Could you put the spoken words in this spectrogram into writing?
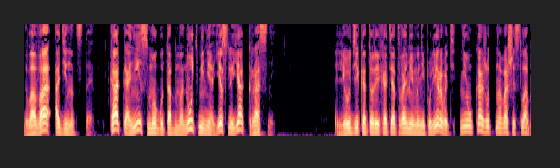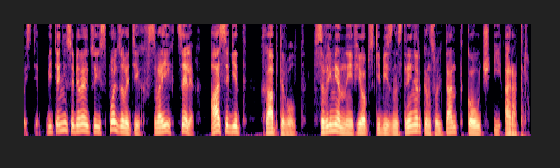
Глава 11. Как они смогут обмануть меня, если я красный? Люди, которые хотят вами манипулировать, не укажут на ваши слабости, ведь они собираются использовать их в своих целях. Асегит Хаптеволд, современный эфиопский бизнес-тренер, консультант, коуч и оратор.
